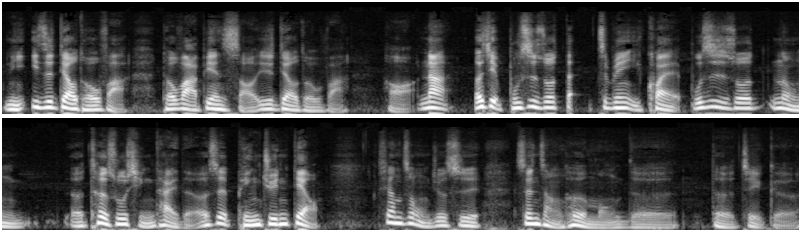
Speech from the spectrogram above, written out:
你一直掉头发，头发变少，一直掉头发，好，那而且不是说这边一块，不是说那种呃特殊形态的，而是平均掉。像这种就是生长荷尔蒙的的这个，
